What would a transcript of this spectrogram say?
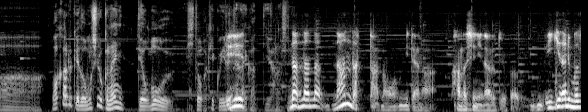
ああ分かるけど面白くないって思う人が結構いるんじゃないかっていう話ね、な、な、な、なんだったのみたいな話になるというか、いきなり難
